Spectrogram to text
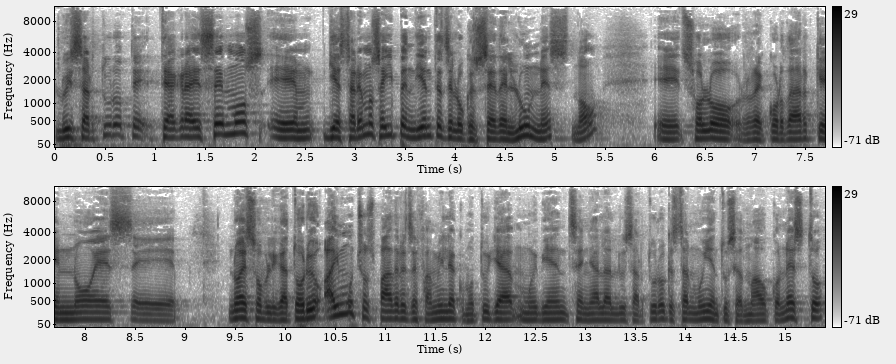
Luis Arturo, te, agradecemos eh, y estaremos ahí pendientes de lo que sucede el lunes, ¿no? Eh, solo recordar que no es no es obligatorio. Hay muchos padres de familia, como tú ya muy bien señala Luis Arturo, que están muy entusiasmados con esto,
